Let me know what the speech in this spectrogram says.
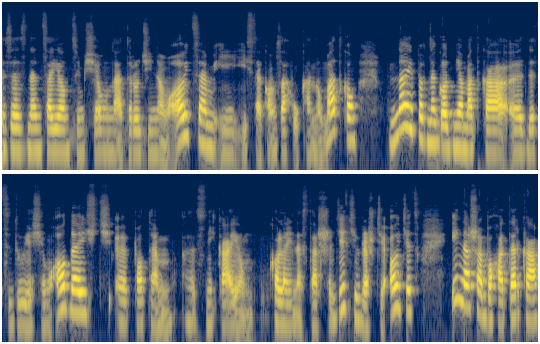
ze znęcającym się nad rodziną ojcem i, i z taką zahukaną matką. No i pewnego dnia matka e, decyduje się odejść, e, potem e, znikają kolejne starsze dzieci, wreszcie ojciec i nasza bohaterka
